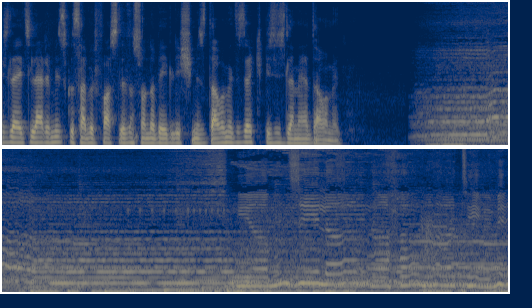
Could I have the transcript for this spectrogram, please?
izləyicilərimiz, qısa bir fasilədən sonra verilişimiz davam edəcək. Bizi izləməyə davam edin. يا منزل الراحات من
